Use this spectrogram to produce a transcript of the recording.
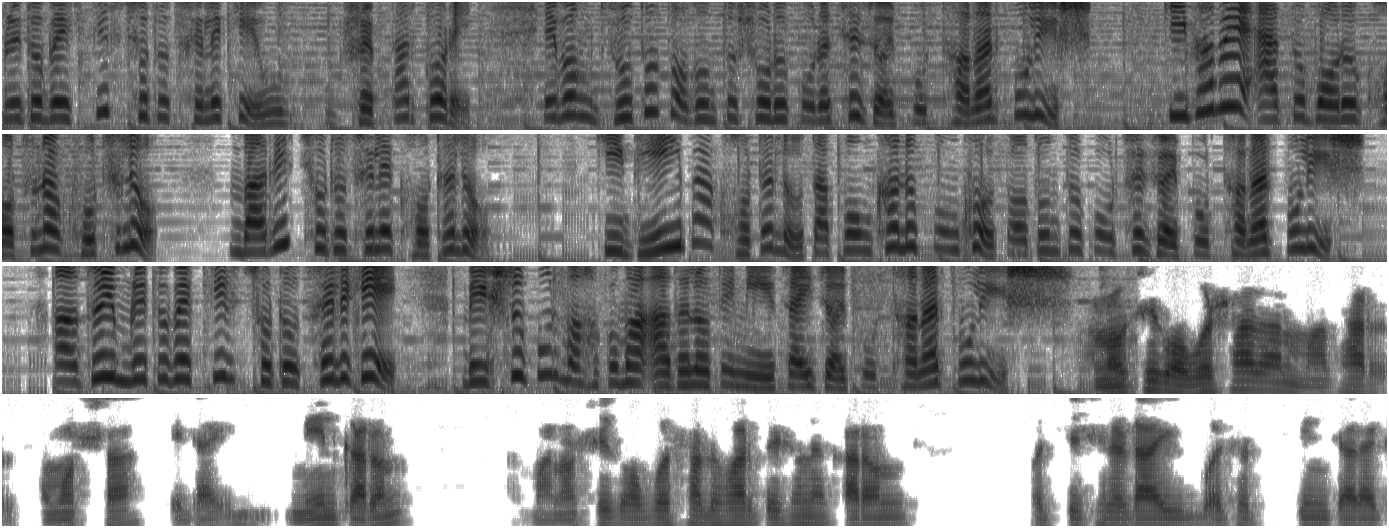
মৃত ব্যক্তির ছোট ছেলেকে গ্রেপ্তার করে এবং দ্রুত তদন্ত শুরু করেছে জয়পুর থানার পুলিশ। কীভাবে এত বড় ঘটনা ঘটলো? বাড়ির ছোট ছেলে ঘটালো? কি দিয়েই বা ঘটালো? তা পুঙ্খানুপুঙ্খ তদন্ত করছে জয়পুর থানার পুলিশ। আজ ওই মৃত ব্যক্তির ছোট ছেলেকে বিষ্ণুপুর মহকুমা আদালতে নিয়ে যায় জয়পুর থানার পুলিশ। মানসিক অবসাদ আর মাথার সমস্যা, এটাই মেন কারণ। মানসিক অবসাদ হওয়ার পেছনে কারণ হচ্ছে ছেলেটা এই বছর তিন চার এক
